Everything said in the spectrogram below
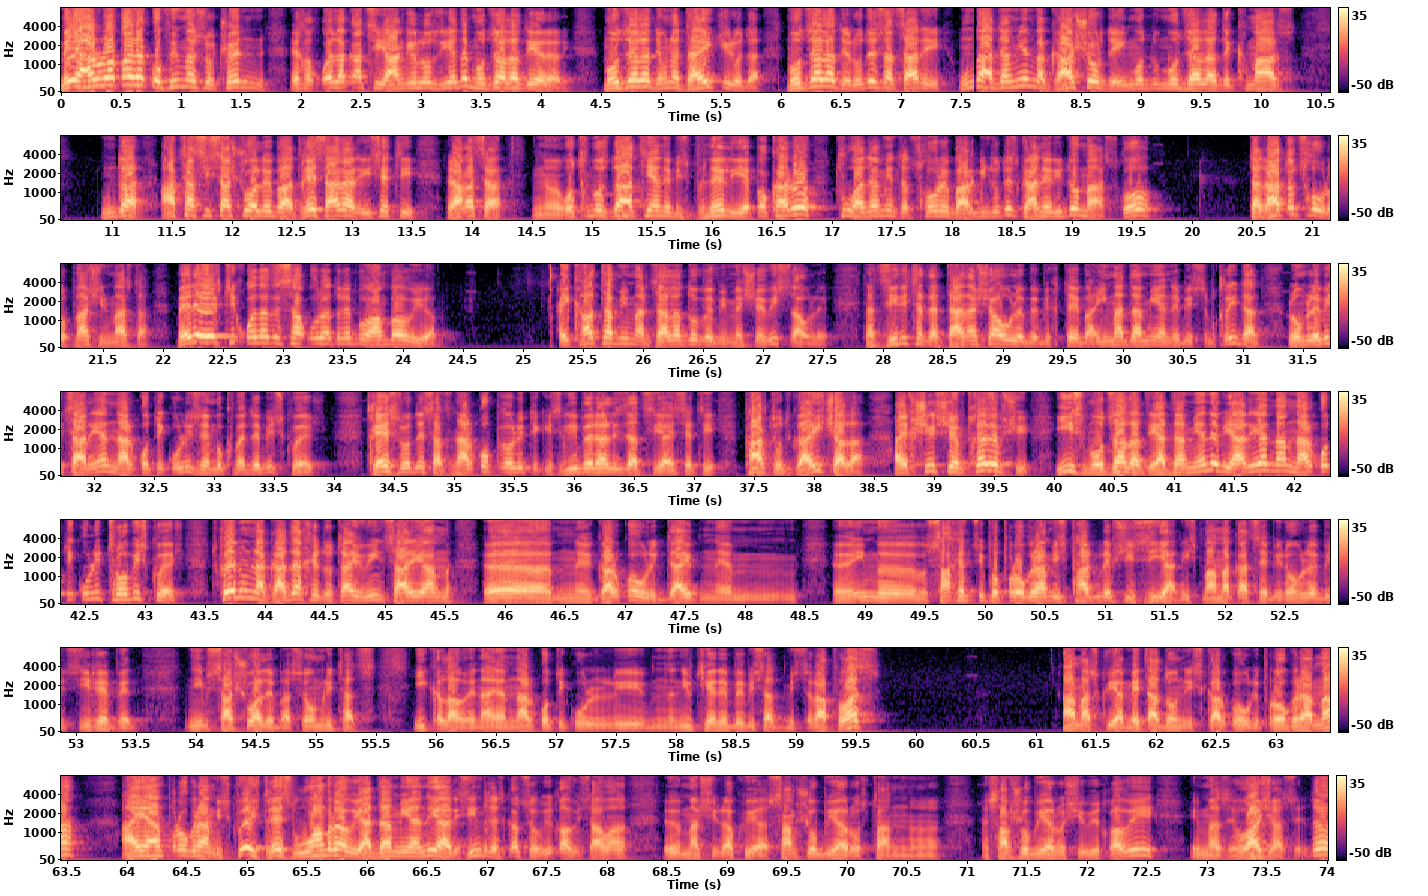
მე არ ვლაპარაკობ იმას რომ ჩვენ ეხლა ყველა კაცი ანგელოზია და მოძალადე არ არის. მოძალადე უნდა დაიჭირო და მოძალადე როდესაც არის უნდა ადამიანმა გაშორდე იმ მოძალადე ქმარს. უნდა 1000 საშუალებაა დღეს არ არის ისეთი რაღაცა 90-იანების ბნელი ეპოქა რომ თუ ადამიანთა ცხოვრება არ გინდოდეს განერიდო მას ხო? და რატო ცხოვრობ? მაშინ მასთან. მე ერთი ყველაზე საყურადღებო ამბავია აი ქალთა მიმართ ძალადობები მე შევისწავლე და ძირითადად დანაშაულებები ხდება იმ ადამიანების მხრიდან, რომლებიც არიან ნარკოტიკული ზემოქმედების ქვეშ. დღეს, როდესაც ნარკოპოლიტიკის ლიბერალიზაცია ესეთი ფართოდ გაიჩალა, აი ხშირ შემთხვევებში ის მოძალადე ადამიანები არიან ამ ნარკოტიკული თრობის ქვეშ. თქვენ უნდა გადახედოთ, აი ვინც არის ამ გარკვეული აი იმ სახელმწიფო პროგრამის ფარგლებში ზიან ის მამაკაცები, რომლებიც იღებენ იმ საშუალებას, რომლითაც იკლავენ აი ამ ნარკოტიკული ნივთიერებებისადმი სწრაფვას. ამას ქვია მეტადონის გარკვეული პროგრამა. აი ამ პროგრამის ქვეშ დღეს უამრავი ადამიანი არის. იმ დღეს კაცო ვიყავი მაშინ რა ქვია სამშობიაროსთან სამშობიაროში ვიყავი იმაზე ვაჟაზე და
